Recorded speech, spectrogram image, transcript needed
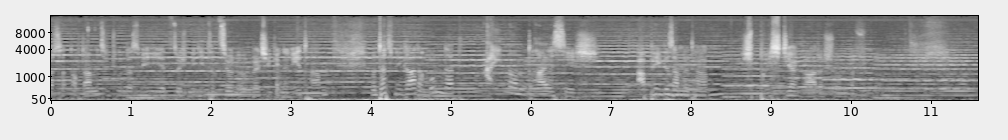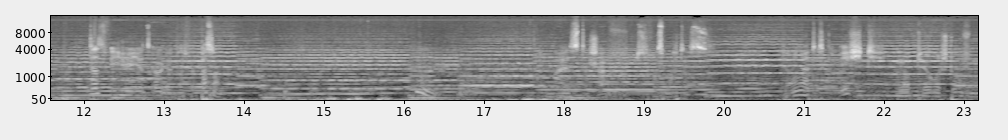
das hat auch damit zu tun, dass wir hier jetzt durch Meditation irgendwelche generiert haben. Und dass wir gerade 131 AP gesammelt haben, spricht ja gerade schon dafür, dass wir hier jetzt irgendetwas verbessern. Hm. Meisterschaft, was macht das? Verringertes Gewicht, erlaubt höhere Stufen.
